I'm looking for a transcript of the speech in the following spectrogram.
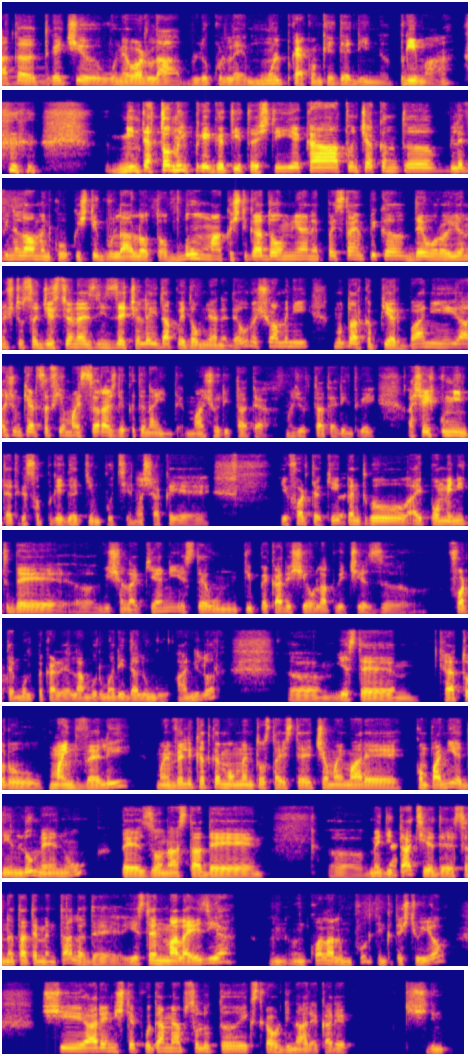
așa. Pentru că dacă treci uneori la lucrurile mult prea concrete din prima, mintea tot nu-i pregătită, știi? E ca atunci când uh, le vine la oameni cu câștigul la loto. Bum, a câștigat 2 milioane. Păi stai un pic de euro, eu nu știu să gestionez nici 10 lei, dar păi 2 milioane de euro și oamenii nu doar că pierd banii, ajung chiar să fie mai săraci decât înainte. Majoritatea, majoritatea dintre ei. Așa e și cu mintea, trebuie să o pregătim puțin, așa că e, e foarte ok. Da. Pentru, ai pomenit de uh, Vishen Lakiani, este un tip pe care și eu îl apreciez uh, foarte mult, pe care l-am urmărit de-a lungul anilor. Uh, Uh, este creatorul Mind Valley. Mind Valley cred că în momentul ăsta este cea mai mare companie din lume, nu? Pe zona asta de uh, meditație, de sănătate mentală, de, este în Malaezia, în, în Kuala Lumpur, din câte știu eu, și are niște programe absolut uh, extraordinare care și din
